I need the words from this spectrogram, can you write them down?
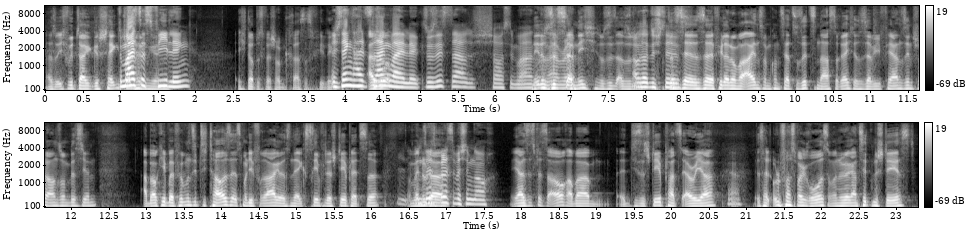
Also ich würde da geschenkt Du meinst das. Feeling? Ich glaube, das wäre schon ein krasses Feeling. Ich denke halt, es ist Also- langweilig. Du sitzt da und du schaust mal an. nee, du sitzt ja nicht. Du sitzt, also, Oder du Das ist, stehst. ja, das ist ja der Fehler Nummer eins, beim Konzert zu sitzen, da hast du recht. Das ist ja wie Fernsehen schauen so ein bisschen. Aber okay, bei 75.000 ist mal die Frage, das sind ja extrem viele Stehplätze. Und, wenn du da- Sitzplätze bestimmt auch. Ja, Sitzplätze auch, aber äh, diese Stehplatz-Area Ja. ist halt unfassbar groß und wenn du da ganz hinten stehst,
